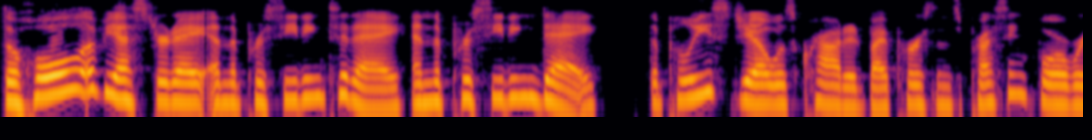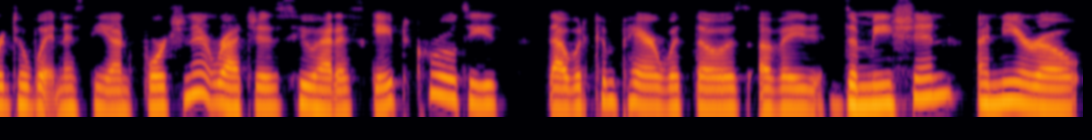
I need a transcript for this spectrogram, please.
the whole of yesterday and the preceding today and the preceding day the police jail was crowded by persons pressing forward to witness the unfortunate wretches who had escaped cruelties that would compare with those of a Domitian, a Nero,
